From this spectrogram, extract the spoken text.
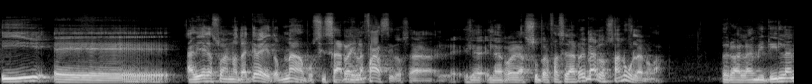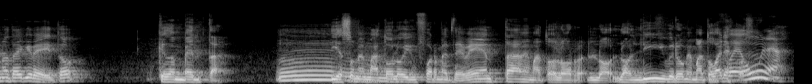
y eh, había que hacer una nota de crédito. Nada, pues si se arregla fácil, o sea, el, el error era súper fácil de arreglarlo, se anula nomás. Pero al emitir la nota de crédito, quedó en venta. Y eso me mató los informes de venta, me mató los, los- los libros, me mató varias Fue cosas. una.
